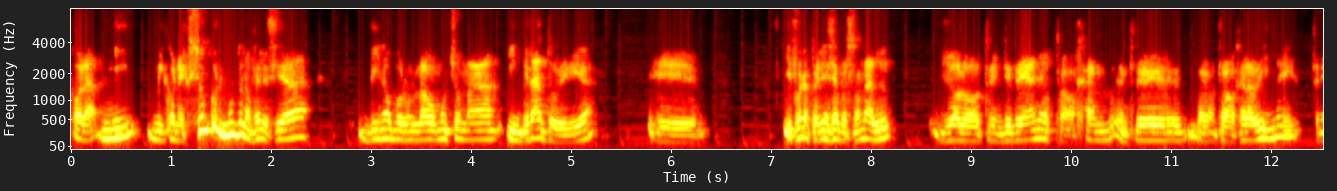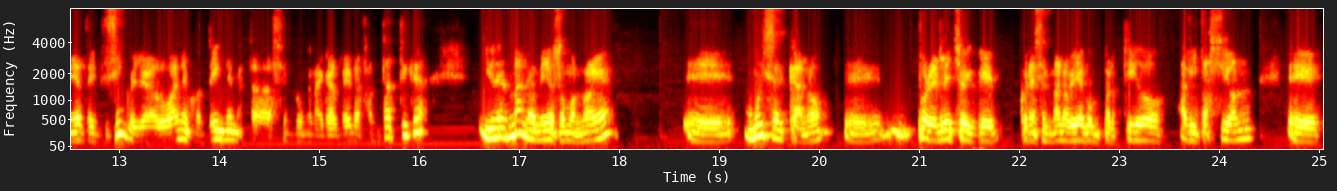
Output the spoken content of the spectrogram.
Ahora, mi, mi conexión con el mundo de la felicidad vino por un lado mucho más ingrato, diría, eh, y fue una experiencia personal. Yo a los 33 años trabajando, entré a trabajar a Disney, tenía 35, llevaba dos años con Disney, me estaba haciendo una carrera fantástica, y un hermano mío, somos nueve, eh, muy cercano, eh, por el hecho de que con ese hermano había compartido habitación eh,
